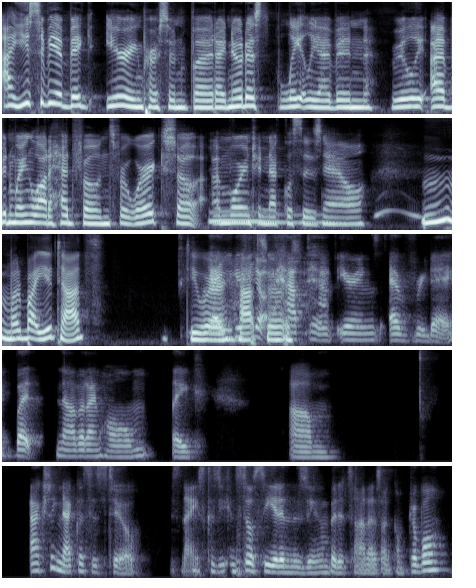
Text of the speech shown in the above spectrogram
I used to be a big earring person, but I noticed lately I've been really I've been wearing a lot of headphones for work, so I'm more into necklaces Mm. now. Mm, what about you, Tats? Do you Yeah, wear you hats don't or? have to have earrings every day, but now that I'm home, like, um, actually necklaces too is nice because you can still see it in the Zoom, but it's not as uncomfortable.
